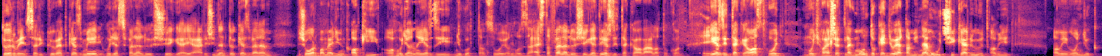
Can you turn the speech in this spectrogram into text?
törvényszerű következmény, hogy ez felelősséggel jár, és innentől kezdve nem sorba megyünk, aki ahogyan érzi, nyugodtan szóljon hozzá. Ezt a felelősséget érzitek-e a vállatokon? Érzitek-e azt, hogy, hogy ha esetleg mondtok egy olyat, ami nem úgy sikerült, amit, ami mondjuk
